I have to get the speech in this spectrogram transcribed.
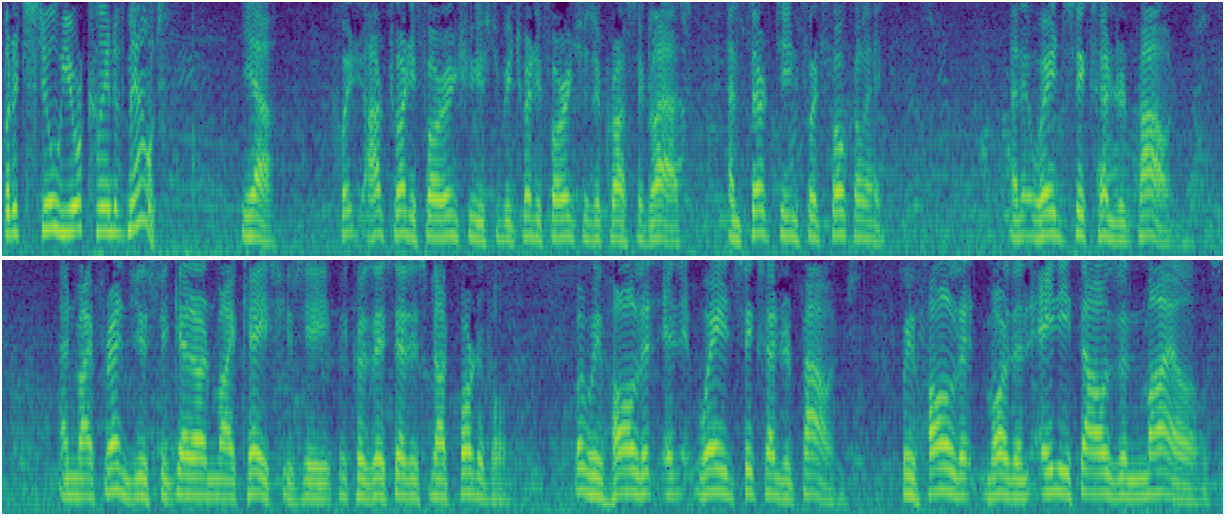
but it's still your kind of mount. Yeah, but our 24 inch used to be 24 inches across the glass and 13 foot focal length, and it weighed 600 pounds. And my friends used to get on my case, you see, because they said it's not portable but we've hauled it, and it weighed 600 pounds. We've hauled it more than 80,000 miles,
